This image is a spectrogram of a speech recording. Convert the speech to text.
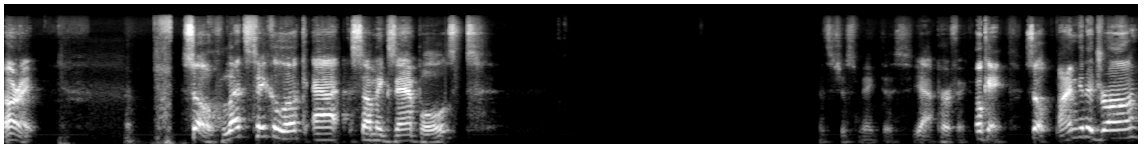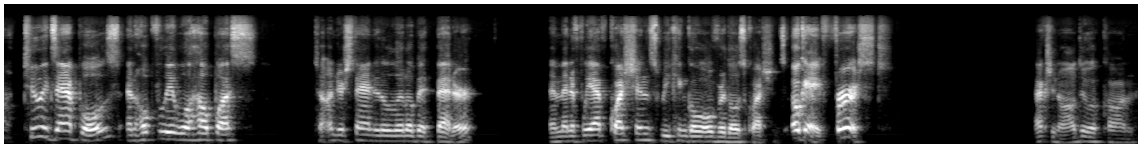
All right. So let's take a look at some examples. Let's just make this. Yeah, perfect. Okay, so I'm going to draw two examples, and hopefully it will help us to understand it a little bit better. And then if we have questions, we can go over those questions. Okay, first. Actually, no, I'll do a convex.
